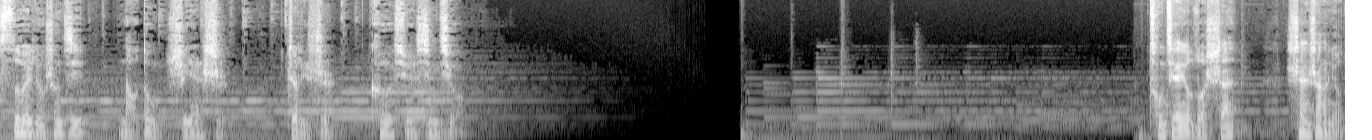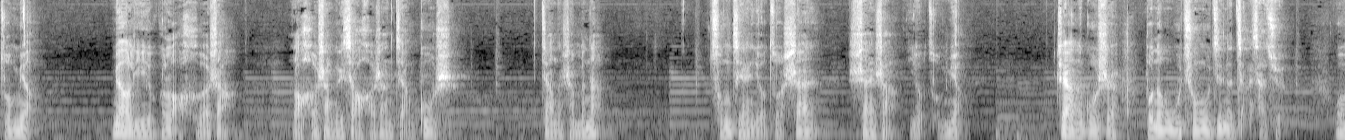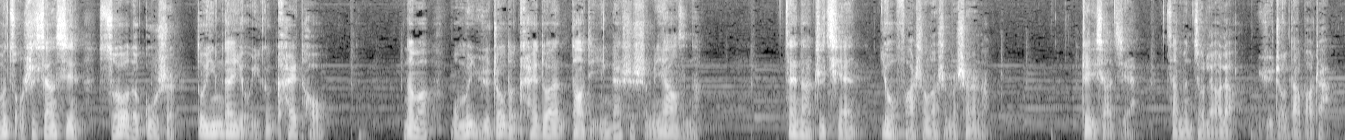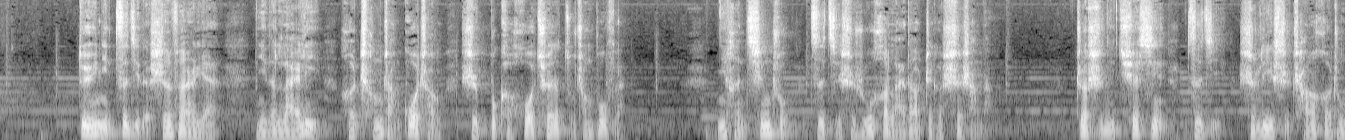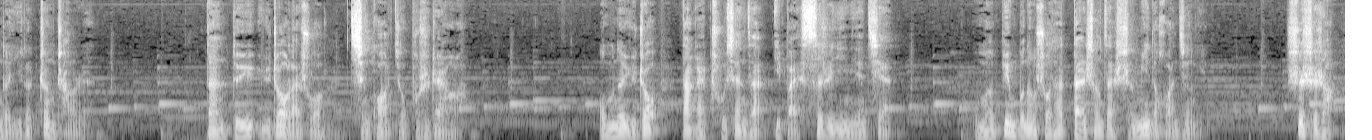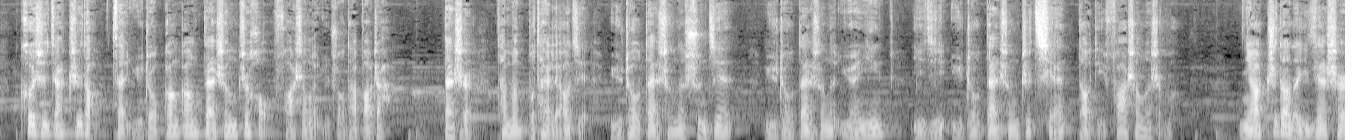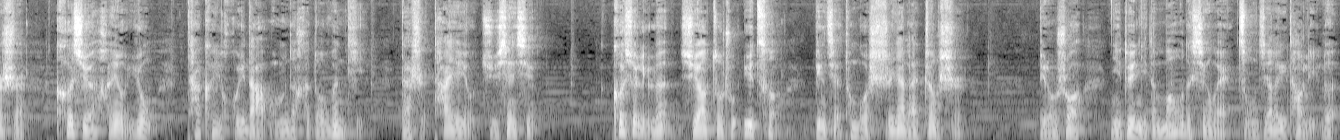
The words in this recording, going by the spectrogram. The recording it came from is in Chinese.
思维留声机，脑洞实验室，这里是科学星球。从前有座山，山上有座庙，庙里有个老和尚，老和尚给小和尚讲故事，讲的什么呢？从前有座山，山上有座庙。这样的故事不能无穷无尽的讲下去。我们总是相信所有的故事都应该有一个开头，那么我们宇宙的开端到底应该是什么样子呢？在那之前又发生了什么事儿呢？这一小节咱们就聊聊宇宙大爆炸。对于你自己的身份而言，你的来历和成长过程是不可或缺的组成部分。你很清楚自己是如何来到这个世上的，这使你确信自己是历史长河中的一个正常人。但对于宇宙来说，情况就不是这样了。我们的宇宙大概出现在一百四十亿年前，我们并不能说它诞生在神秘的环境里。事实上，科学家知道，在宇宙刚刚诞生之后发生了宇宙大爆炸，但是他们不太了解宇宙诞生的瞬间、宇宙诞生的原因以及宇宙诞生之前到底发生了什么。你要知道的一件事是，科学很有用，它可以回答我们的很多问题。但是它也有局限性，科学理论需要做出预测，并且通过实验来证实。比如说，你对你的猫的行为总结了一套理论，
